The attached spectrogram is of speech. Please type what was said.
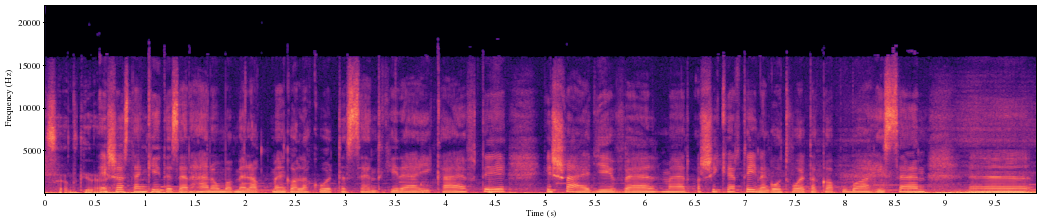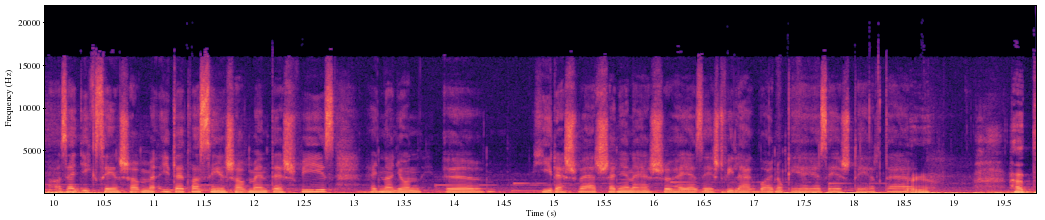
Szent Király. És aztán 2003-ban megalakult a Szent Királyi Kft., és rá egy évvel már a siker tényleg ott volt a kapuba, hiszen az egyik szénsav, illetve a szénsavmentes víz egy nagyon híres versenyen első helyezést, világbajnoki helyezést ért el. Igen. Hát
